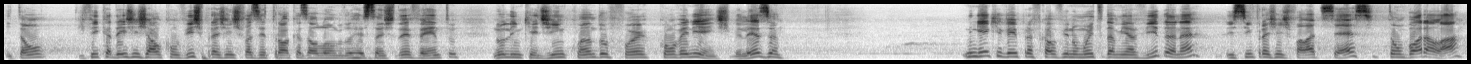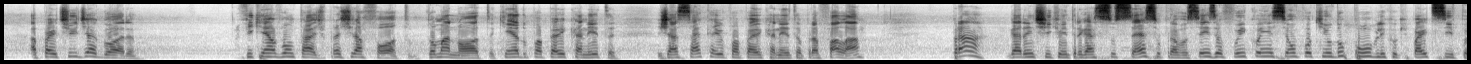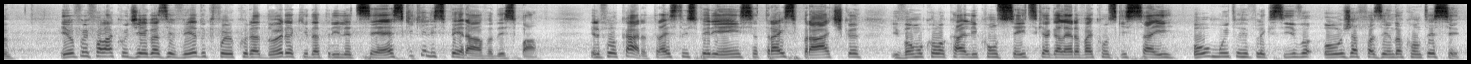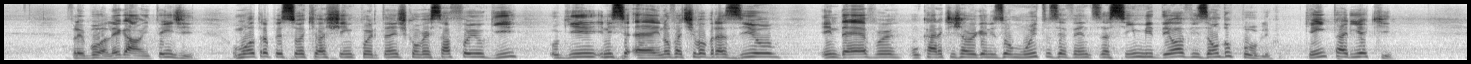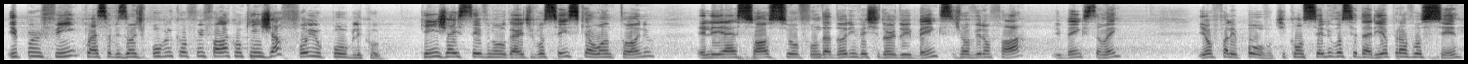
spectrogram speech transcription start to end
Então fica desde já o convite para a gente fazer trocas ao longo do restante do evento no LinkedIn quando for conveniente, beleza? Ninguém que veio para ficar ouvindo muito da minha vida, né? E sim para a gente falar de CS. Então bora lá. A partir de agora, fiquem à vontade para tirar foto, tomar nota. Quem é do papel e caneta, já saca aí o papel e caneta para falar. Para garantir que eu entregasse sucesso para vocês, eu fui conhecer um pouquinho do público que participa. Eu fui falar com o Diego Azevedo, que foi o curador aqui da trilha de CS, o que, que ele esperava desse papo? Ele falou, cara, traz tua experiência, traz prática e vamos colocar ali conceitos que a galera vai conseguir sair ou muito reflexiva ou já fazendo acontecer. Falei, boa, legal, entendi. Uma outra pessoa que eu achei importante conversar foi o Gui, o Gui é, Inovativa Brasil, Endeavor, um cara que já organizou muitos eventos assim, me deu a visão do público. Quem estaria aqui? E por fim, com essa visão de público, eu fui falar com quem já foi o público, quem já esteve no lugar de vocês, que é o Antônio. Ele é sócio, fundador e investidor do Ebanks. Já ouviram falar? Ebanks também? E eu falei, povo, que conselho você daria para você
